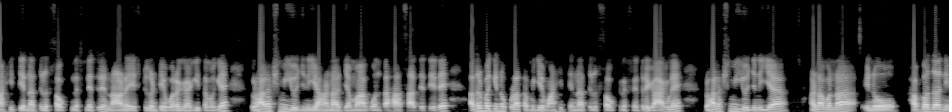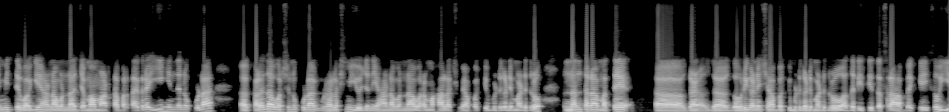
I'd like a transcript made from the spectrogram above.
ಮಾಹಿತಿಯನ್ನ ತಿಳಿಸ್ತಾ ಸ್ನೇಹಿತರೆ. ನಾಳೆ ಎಷ್ಟು ಗಂಟೆಯವರೆಗಾಗಿ ತಮಗೆ ಗೃಹಲಕ್ಷ್ಮಿ ಯೋಜನೆಯ ಹಣ ಜಮಾ ಆಗುವಂತಹ ಸಾಧ್ಯತೆ ಇದೆ. ಅದ್ರ ಬಗ್ಗೆನೂ ಕೂಡ ತಮಗೆ ಮಾಹಿತಿಯನ್ನ ತಿಳಿಸ್ತಾ ಹೋಗ್ತೀನಿ ಸ್ನೇಹಿತರೆ. ಈಗಾಗಲೇ ಗೃಹಲಕ್ಷ್ಮಿ ಯೋಜನೆಯ ಹಣವನ್ನ, ಏನು ಹಬ್ಬದ ನಿಮಿತ್ತವಾಗಿ ಹಣವನ್ನ ಜಮಾ ಮಾಡ್ತಾ ಬರ್ತಾ ಇದ್ರೆ ಈ ಹಿಂದೆನೂ ಕೂಡ ಕಳೆದ ವರ್ಷನೂ ಕೂಡ ಗೃಹಲಕ್ಷ್ಮಿ ಯೋಜನೆಯ ಹಣವನ್ನ ವರಮಹಾಲಕ್ಷ್ಮಿ ಹಬ್ಬಕ್ಕೆ ಬಿಡುಗಡೆ ಮಾಡಿದ್ರು. ನಂತರ ಮತ್ತೆ ಗೌರಿ ಗಣೇಶ ಹಬ್ಬಕ್ಕೆ ಬಿಡುಗಡೆ ಮಾಡಿದ್ರು. ಅದೇ ರೀತಿ ದಸರಾ ಹಬ್ಬಕ್ಕೆ. ಸೊ ಈ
